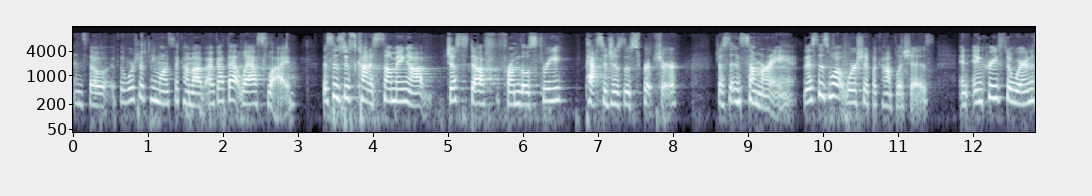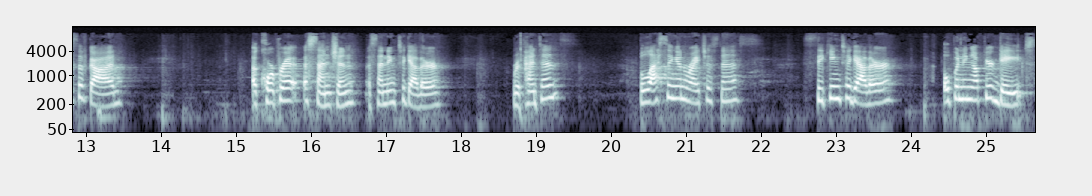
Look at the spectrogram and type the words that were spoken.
And so if the worship team wants to come up, I've got that last slide. This is just kind of summing up just stuff from those three passages of scripture just in summary, this is what worship accomplishes an increased awareness of God, a corporate ascension, ascending together, repentance, blessing and righteousness, seeking together, opening up your gate,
